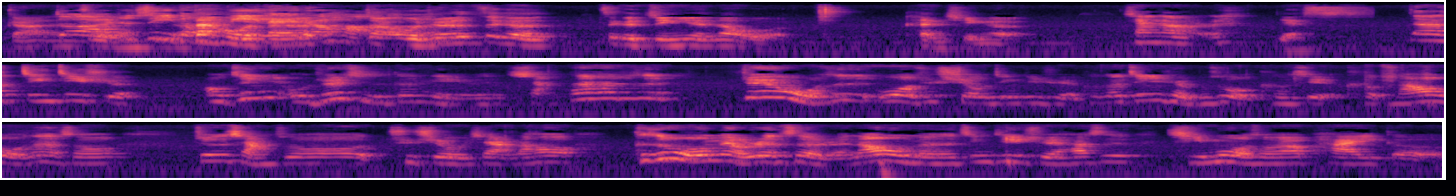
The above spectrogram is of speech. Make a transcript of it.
跟他对啊，就自己懂但我避觉得，雷就好。对啊，我觉得这个这个经验让我 看清了。香港人。Yes。那经济学哦，经我觉得其实跟你有点像，但是他就是，就因为我是我有去修经济学课，可是经济学不是我科系的课，然后我那个时候就是想说去修一下，然后可是我又没有认识的人，然后我们的经济学它是期末的时候要拍一个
